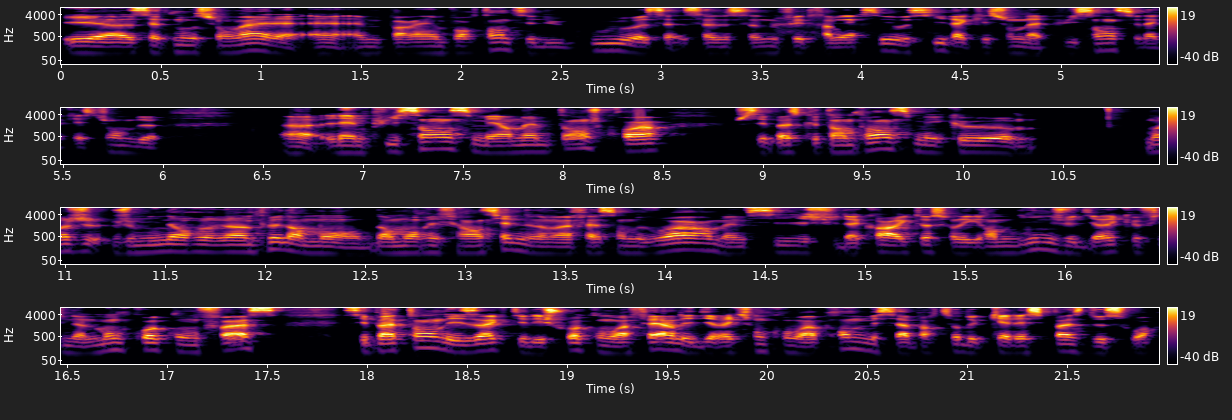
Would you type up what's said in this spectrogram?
Et euh, cette notion-là, elle, elle, me paraît importante, et du coup, ça, ça, ça, nous fait traverser aussi la question de la puissance et la question de euh, l'impuissance, mais en même temps, je crois, je sais pas ce que tu en penses, mais que moi, je, je minorerais un peu dans mon, dans mon référentiel et dans ma façon de voir, même si je suis d'accord avec toi sur les grandes lignes, je dirais que finalement, quoi qu'on fasse, c'est pas tant les actes et les choix qu'on va faire, les directions qu'on va prendre, mais c'est à partir de quel espace de soi.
